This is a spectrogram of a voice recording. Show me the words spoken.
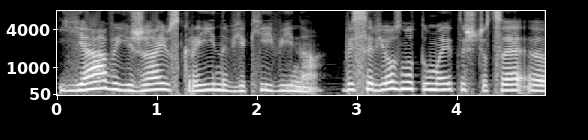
я виїжджаю з країни, в якій війна. Ви серйозно думаєте, що це е,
